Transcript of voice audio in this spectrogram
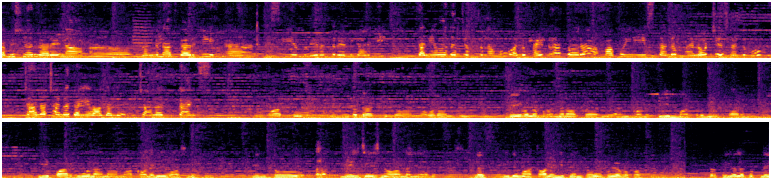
కమిషనర్ గారైన రంగనాథ్ గారికి సీఎం రేవంత్ రెడ్డి గారికి ధన్యవాదాలు చెప్తున్నాము. వాళ్ళు హైడ్రా ద్వారా మాకు ఈ స్థలం అలాట్ చేసినందుకు చాలా చాలా ధన్యవాదాలు. చాలా థ్యాంక్స్ పార్కు ఇంత అవడానికి కేవలం రంగనాథ్ గారు అండ్ వాళ్ళ టీం మాత్రమే కారణం. ఈ పార్క్ మూలాన మా కాలనీ వాసులకు ఎంతో మేలు చేసిన వాళ్ళు అయ్యారు. ప్లస్ ఇది మా కాలనీకి ఎంతో ఉపయోగపడుతుంది. ఇక్కడ పిల్లలకు ప్లే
